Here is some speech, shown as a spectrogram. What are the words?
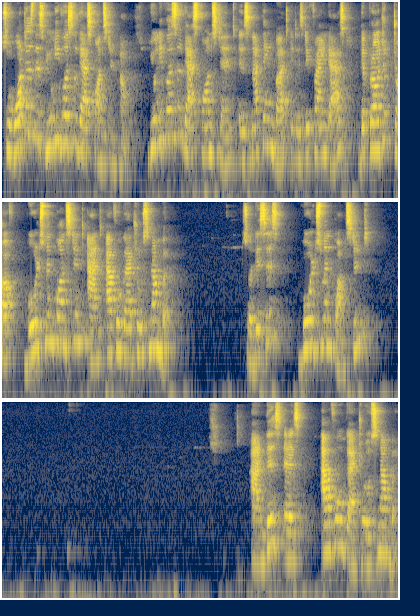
So, what is this universal gas constant now? Universal gas constant is nothing but it is defined as the product of Boltzmann constant and Avogadro's number. So this is Boltzmann constant and this is Avogadro's number.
